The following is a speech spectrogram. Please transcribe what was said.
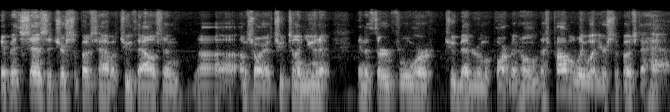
if it says that you're supposed to have a 2,000, uh, I'm sorry, a two-ton unit in the third floor two-bedroom apartment home, that's probably what you're supposed to have.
